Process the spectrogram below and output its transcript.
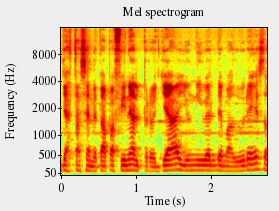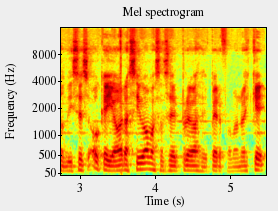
ya estás en la etapa final, pero ya hay un nivel de madurez donde dices, ok, ahora sí vamos a hacer pruebas de performance. No es que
